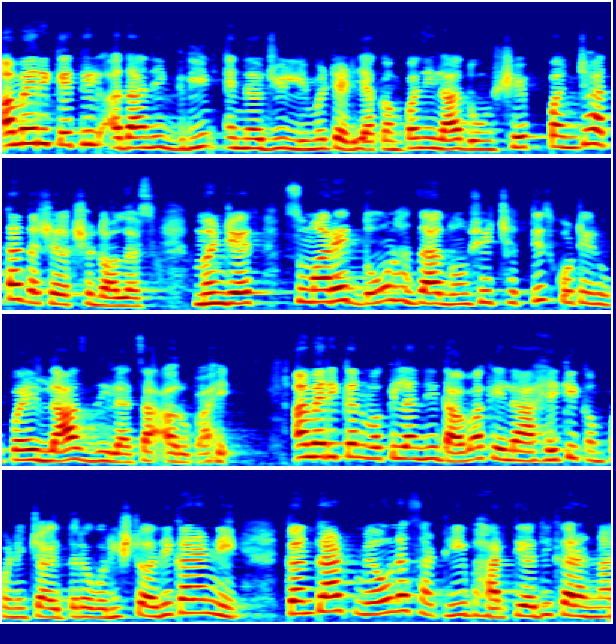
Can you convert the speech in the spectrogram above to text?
अमेरिकेतील अदानी ग्रीन एनर्जी लिमिटेड या कंपनीला दोनशे पंच्याहत्तर दशलक्ष डॉलर्स म्हणजेच सुमारे दोन हजार दोनशे छत्तीस कोटी रुपये लाच दिल्याचा आरोप आहे. अमेरिकन वकिलांनी दावा केला आहे की कंपनीच्या इतर वरिष्ठ अधिकाऱ्यांनी कंत्राट मिळवण्यासाठी भारतीय अधिकाऱ्यांना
